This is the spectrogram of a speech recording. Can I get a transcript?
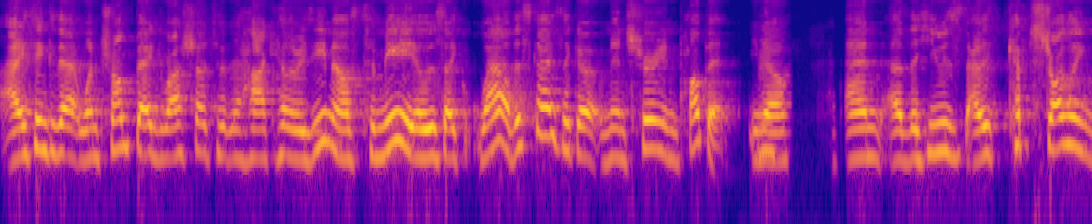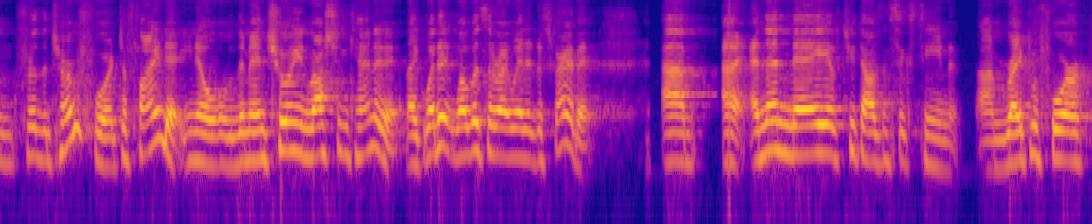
I think that when Trump begged Russia to hack Hillary's emails, to me it was like, wow, this guy's like a Manchurian puppet, you mm. know. And uh, the he was I kept struggling for the term for it to find it, you know, the Manchurian Russian candidate. Like, what what was the right way to describe it? Um, and then May of 2016, um, right before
